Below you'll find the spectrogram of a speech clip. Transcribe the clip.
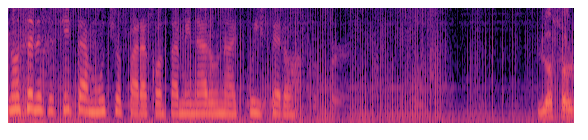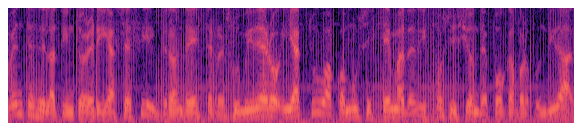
No se necesita mucho para contaminar un acuífero. Los solventes de la tintorería se filtran de este resumidero y actúa como un sistema de disposición de poca profundidad.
